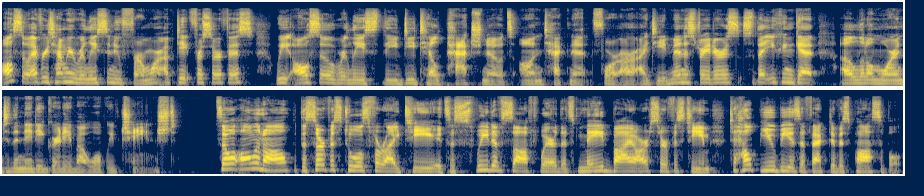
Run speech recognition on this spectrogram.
Also, every time we release a new firmware update for Surface, we also release the detailed patch notes on TechNet for our IT administrators so that you can get a little more into the nitty gritty about what we've changed. So all in all, with the Surface Tools for IT, it's a suite of software that's made by our Surface team to help you be as effective as possible.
